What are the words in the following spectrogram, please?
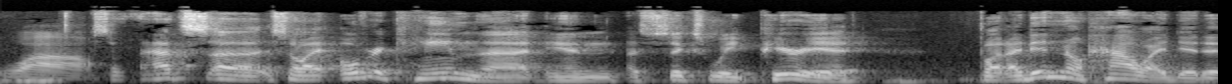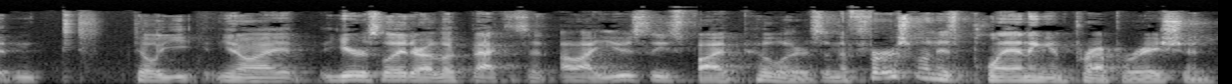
Wow. So that's uh, so I overcame that in a six week period, but I didn't know how I did it until you know I years later I looked back and said, oh, I use these five pillars, and the first one is planning and preparation.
